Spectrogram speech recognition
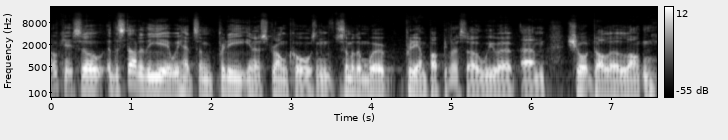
Okay, so at the start of the year, we had some pretty, you know, strong calls, and some of them were pretty unpopular. So we were um, short dollar, long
